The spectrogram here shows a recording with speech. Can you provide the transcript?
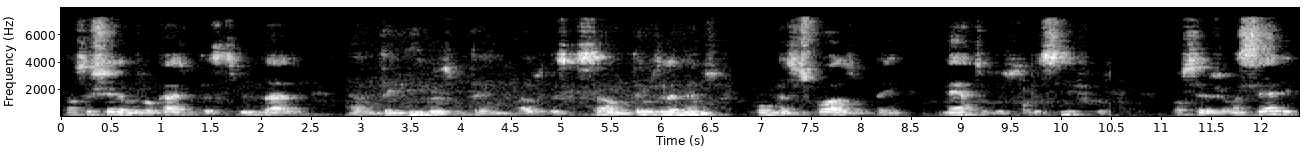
Então você chega nos locais, não tem acessibilidade, né? não tem libras, não tem audiodescrição, não tem os elementos como nas escolas, não tem métodos específicos. Ou seja, uma série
